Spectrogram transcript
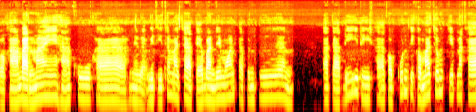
ออกหาบ้านไม้หาคูค่ะ นี่แหละ วิถีธรรมชาติแถวบ้านยายมอนค่ะเพื่อนๆอากาศดีดีค่ะ ขอบคุณที่เข้ามาชมคลิปนะคะ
